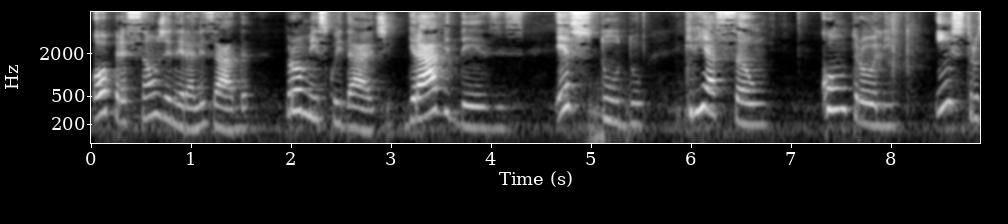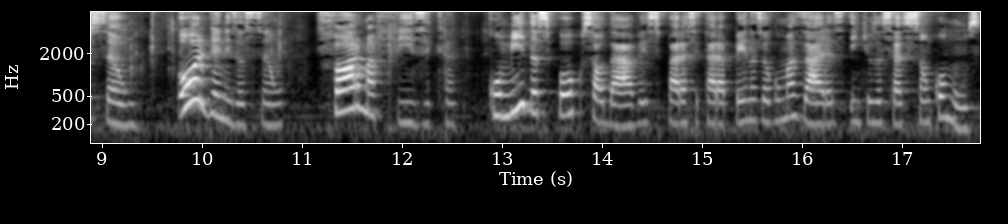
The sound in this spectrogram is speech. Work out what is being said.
opressão generalizada, promiscuidade, gravidezes, estudo, criação, controle, instrução, organização, forma física, comidas pouco saudáveis, para citar apenas algumas áreas em que os excessos são comuns.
